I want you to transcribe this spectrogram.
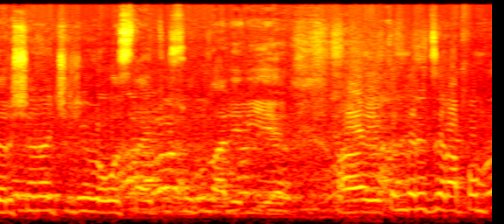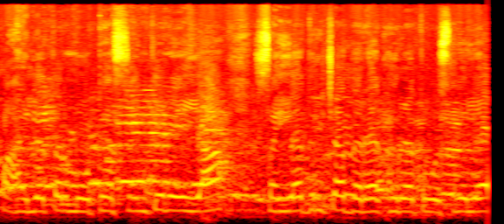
दर्शनाची जी व्यवस्था आहे ती सुरू झालेली आहे. एकंदरीत जर आपण पाहिलं तर मोठ्या संख्येने या सह्याद्रीच्या दऱ्याखोऱ्यात वसलेल्या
